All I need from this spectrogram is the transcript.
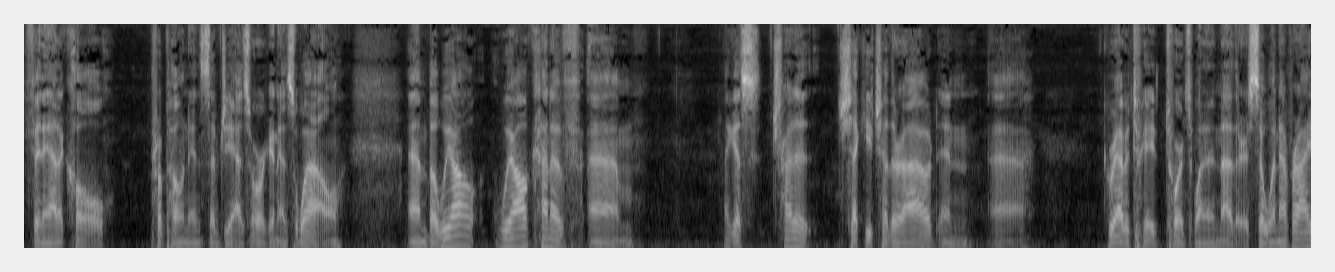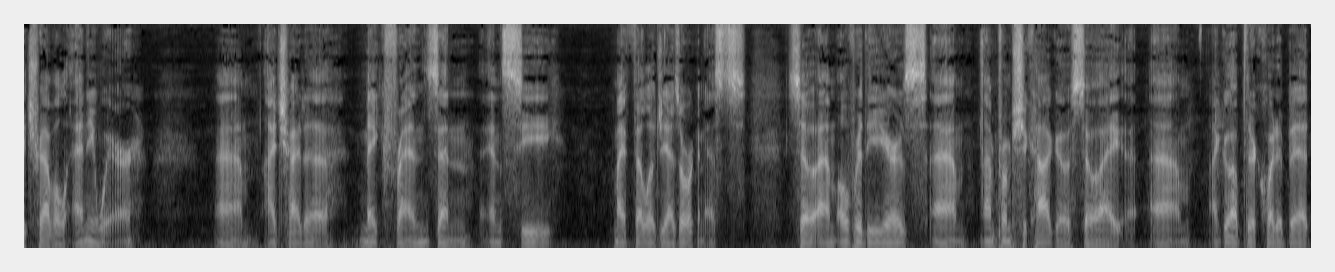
fanatical proponents of jazz organ as well. Um, but we all we all kind of, um, I guess, try to check each other out and uh, gravitate towards one another. So whenever I travel anywhere, um, I try to make friends and and see my fellow jazz organists. So um, over the years, um, I'm from Chicago, so I um, I go up there quite a bit,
